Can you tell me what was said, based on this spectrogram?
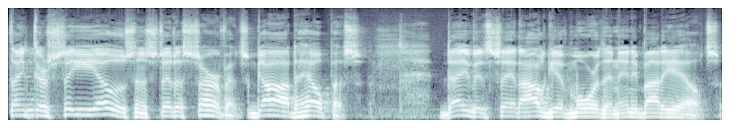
think they're CEOs instead of servants. God help us. David said, I'll give more than anybody else.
